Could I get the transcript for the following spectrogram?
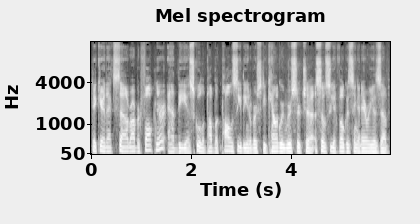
Take care. That's uh, Robert Falconer at the uh, School of Public Policy, the University of Calgary, research uh, associate focusing on areas of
